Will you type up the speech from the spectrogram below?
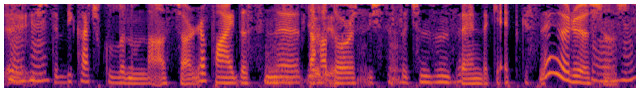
e, işte birkaç kullanımdan sonra faydasını Hı, daha doğrusu işte saçınızın üzerindeki etkisini görüyorsunuz. Hı hı.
